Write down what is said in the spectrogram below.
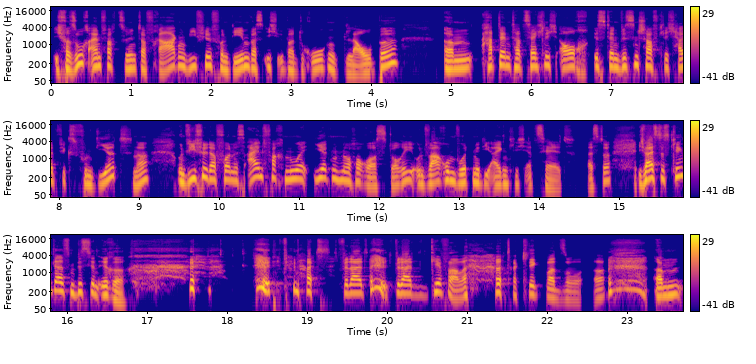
Ich versuche einfach zu hinterfragen, wie viel von dem, was ich über Drogen glaube, ähm, hat denn tatsächlich auch, ist denn wissenschaftlich halbwegs fundiert? Ne? Und wie viel davon ist einfach nur irgendeine Horrorstory und warum wurde mir die eigentlich erzählt? Weißt du? Ich weiß, das klingt alles ein bisschen irre. ich bin halt, ich bin halt, ich bin halt ein Kiffer. da klingt man so. Ne? Ähm,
